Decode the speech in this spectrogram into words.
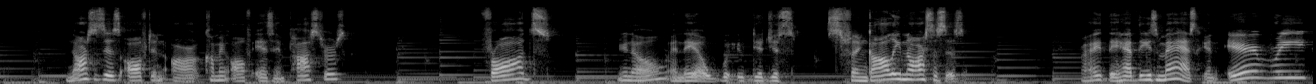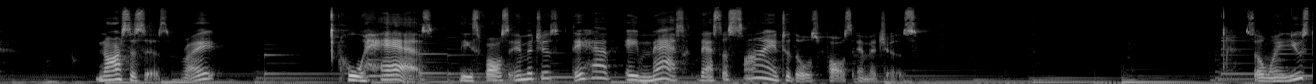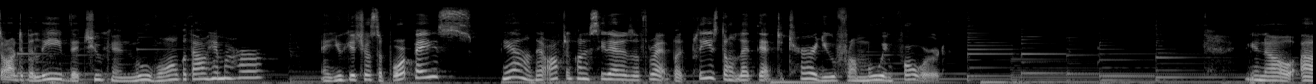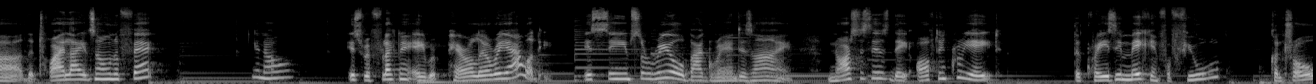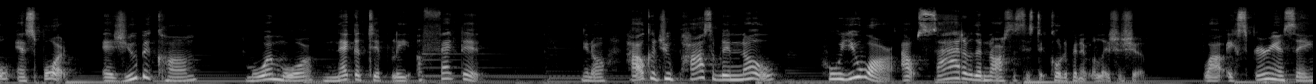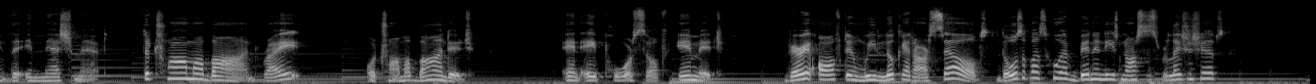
Narcissists often are coming off as imposters, frauds, you know, and they are they're just Svengali narcissism, right? They have these masks, and every narcissist, right, who has these false images, they have a mask that's assigned to those false images. So when you start to believe that you can move on without him or her, and you get your support base, yeah, they're often going to see that as a threat, but please don't let that deter you from moving forward. You know, uh, the Twilight Zone effect, you know, is reflecting a parallel reality. It seems surreal by grand design. Narcissists, they often create the crazy making for fuel, control, and sport as you become more and more negatively affected. You know, how could you possibly know who you are outside of the narcissistic codependent relationship while experiencing the enmeshment, the trauma bond, right? Or trauma bondage, and a poor self image. Very often we look at ourselves, those of us who have been in these narcissist relationships,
